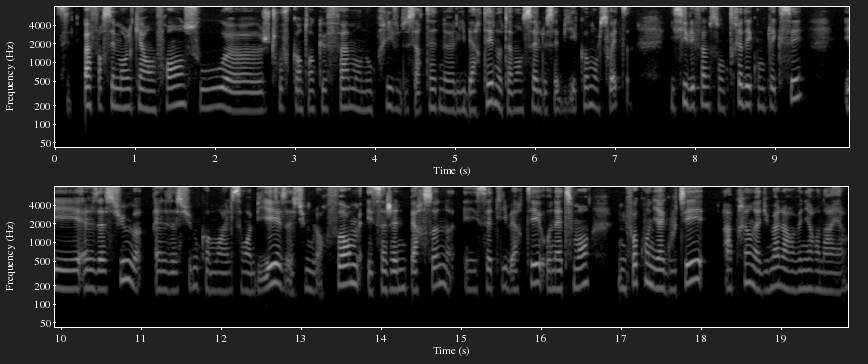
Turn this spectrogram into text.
C'est pas forcément le cas en France où euh, je trouve qu'en tant que femme, on nous prive de certaines libertés, notamment celle de s'habiller comme on le souhaite. Ici, les femmes sont très décomplexées et elles assument, elles assument comment elles sont habillées, elles assument leur forme et ça gêne personne. Et cette liberté, honnêtement, une fois qu'on y a goûté, après on a du mal à revenir en arrière.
